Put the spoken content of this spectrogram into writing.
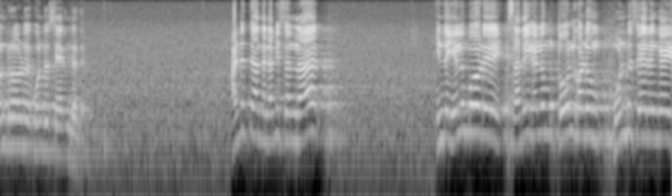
ஒன்றோடு ஒன்று சேர்ந்தது. அடுத்து அந்த நபி சொன்னார் இந்த எலும்போடு சதைகளும் தோள்களும் ஒன்று சேருங்கள்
